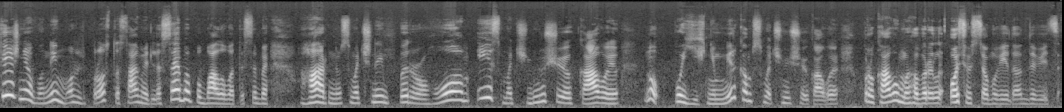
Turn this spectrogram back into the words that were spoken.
тижня вони можуть просто самі для себе побалувати себе гарним смачним пирогом і смачнющою кавою. Ну, по їхнім міркам, смачнющою кавою. Про каву ми говорили ось у цьому відео. Дивіться.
